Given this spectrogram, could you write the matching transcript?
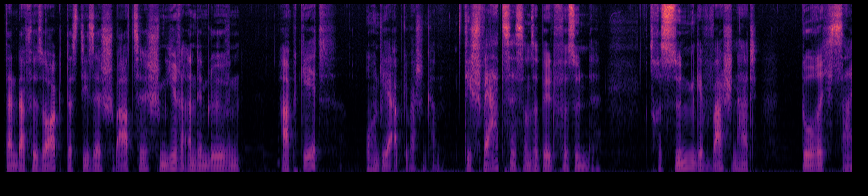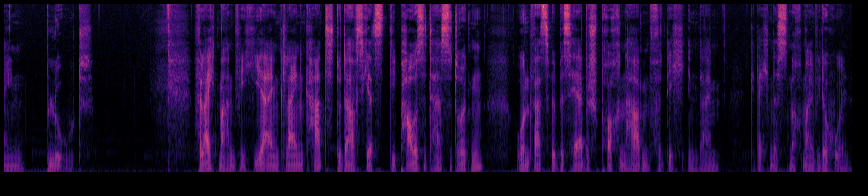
dann dafür sorgt, dass diese schwarze Schmiere an dem Löwen abgeht und wie er abgewaschen kann. Die Schwärze ist unser Bild für Sünde. Unsere Sünden gewaschen hat durch sein Blut. Vielleicht machen wir hier einen kleinen Cut. Du darfst jetzt die Pause-Taste drücken und was wir bisher besprochen haben, für dich in deinem Gedächtnis nochmal wiederholen.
